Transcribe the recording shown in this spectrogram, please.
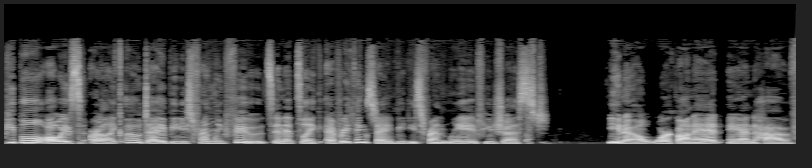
people always are like, "Oh, diabetes friendly foods," and it's like everything's diabetes friendly if you just you know work on it and have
